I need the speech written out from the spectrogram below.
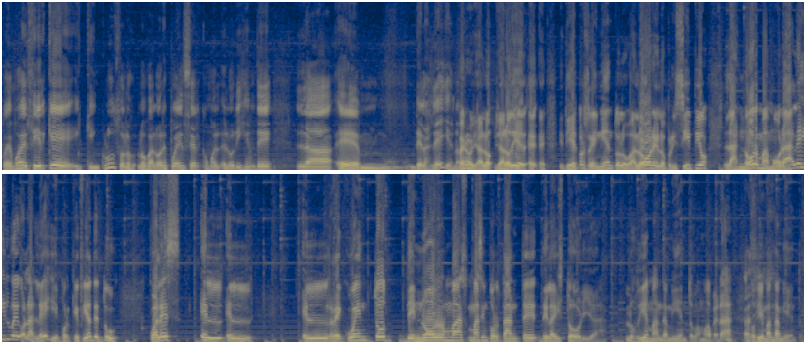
podemos decir que, que incluso los, los, valores pueden ser como el origen de la em, de las leyes, ¿no? Bueno, ya lo, ya lo dije, eh, eh, dije el procedimiento, los valores, los principios, las normas morales y luego las leyes, porque fíjate tú, ¿cuál es el, recuento de normas más importante de la historia? Los diez mandamientos, vamos a ver, ¿ah? los diez mandamientos.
